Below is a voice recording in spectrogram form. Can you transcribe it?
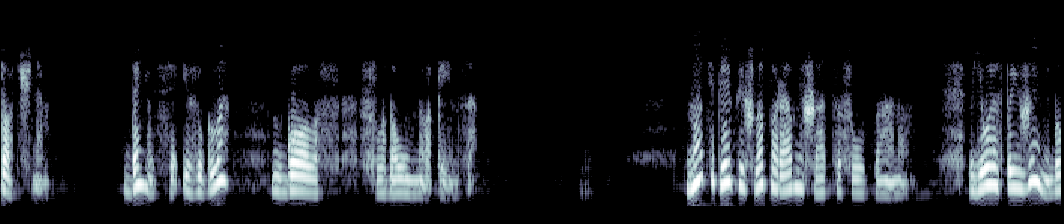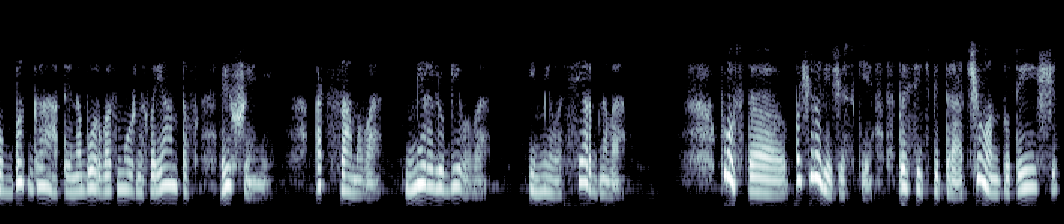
точным. Донесся из угла голос слабоумного принца. Но теперь пришла пора вмешаться султану. В его распоряжении был богатый набор возможных вариантов решений, от самого миролюбивого и милосердного, просто по-человечески спросить Петра, чего он тут ищет,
